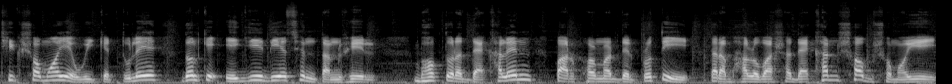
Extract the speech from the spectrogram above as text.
ঠিক সময়ে উইকেট তুলে দলকে এগিয়ে দিয়েছেন তানভীর। ভক্তরা দেখালেন, পারফর্মারদের প্রতি তারা ভালোবাসা দেখান সব সময়ই।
